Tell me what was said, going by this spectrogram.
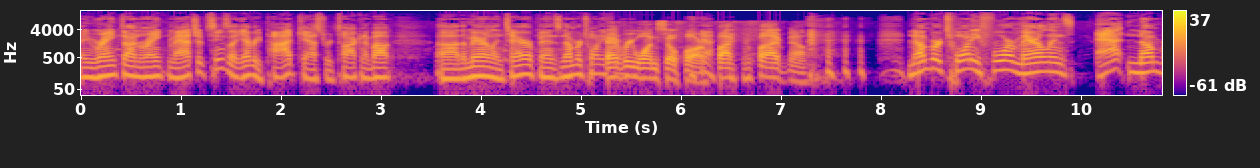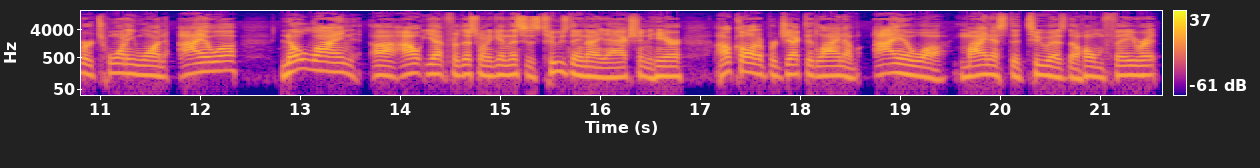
a ranked on ranked matchup. Seems like every podcast we're talking about uh, the Maryland Terrapins. Number 24. Everyone so far. Yeah. Five for five now. number 24, Maryland's at number 21, Iowa. No line uh, out yet for this one. Again, this is Tuesday night action here. I'll call it a projected line of Iowa minus the two as the home favorite.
